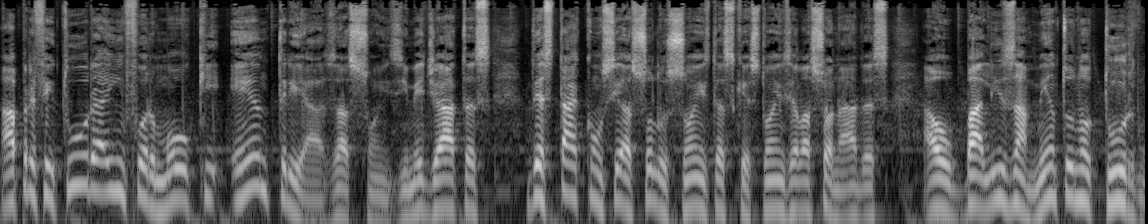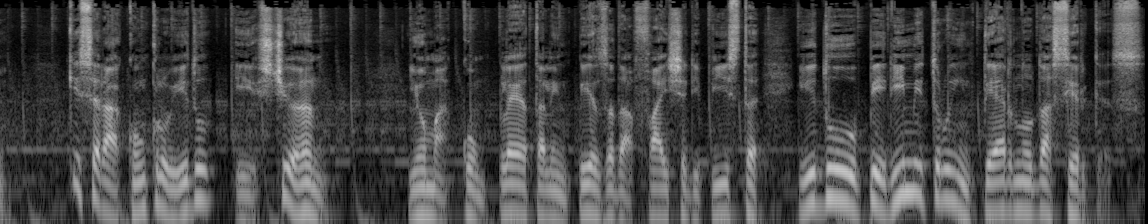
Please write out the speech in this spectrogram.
a Prefeitura informou que, entre as ações imediatas, destacam-se as soluções das questões relacionadas ao balizamento noturno, que será concluído este ano, e uma completa limpeza da faixa de pista e do perímetro interno das cercas.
